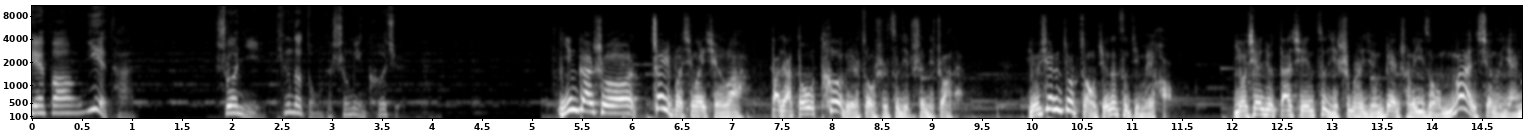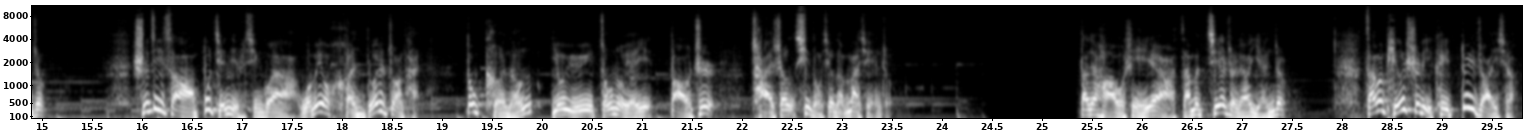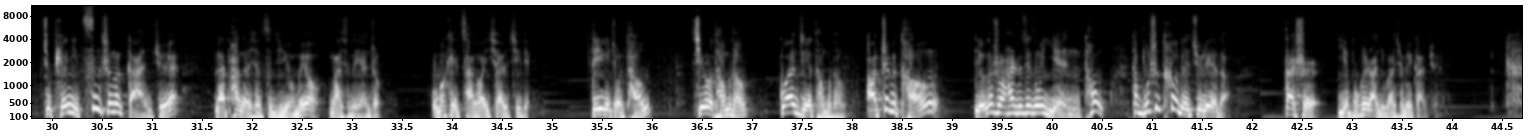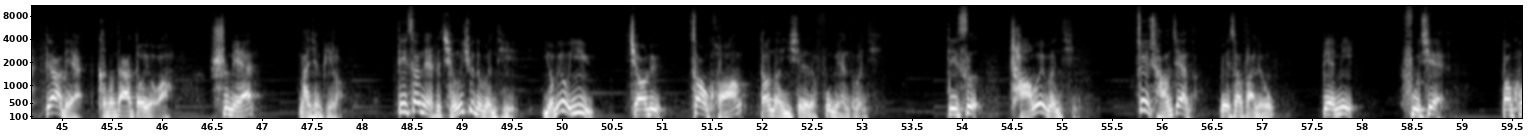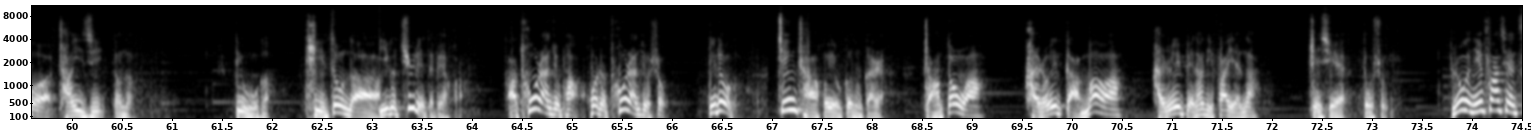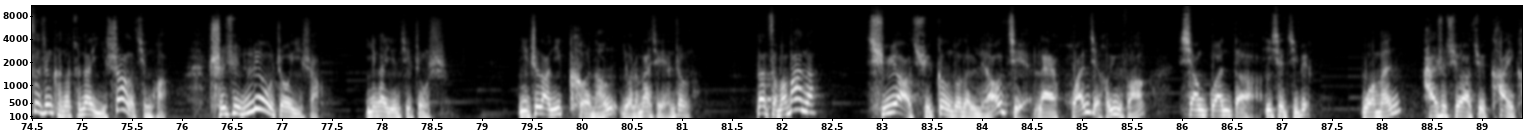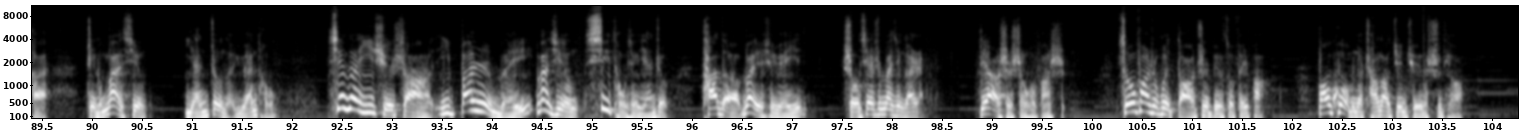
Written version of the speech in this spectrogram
天方夜谭，说你听得懂的生命科学。应该说这波新冠疫情啊，大家都特别的重视自己的身体状态。有些人就总觉得自己没好，有些人就担心自己是不是已经变成了一种慢性的炎症。实际上不仅仅是新冠啊，我们有很多的状态都可能由于种种原因导致产生系统性的慢性炎症。大家好，我是爷爷啊，咱们接着聊炎症。咱们平时里可以对照一下，就凭你自身的感觉来判断一下自己有没有慢性的炎症。我们可以参考以下的几点：第一个就是疼，肌肉疼不疼，关节疼不疼啊？这个疼有的时候还是这种隐痛，它不是特别剧烈的，但是也不会让你完全没感觉。第二点，可能大家都有啊，失眠、慢性疲劳。第三点是情绪的问题，有没有抑郁、焦虑、躁狂等等一系列的负面的问题。第四，肠胃问题，最常见的胃酸反流。便秘、腹泻，包括肠易激等等。第五个，体重的一个剧烈的变化啊，突然就胖或者突然就瘦。第六个，经常会有各种感染，长痘啊，很容易感冒啊，很容易扁桃体发炎呐，这些都属于。如果您发现自身可能存在以上的情况，持续六周以上，应该引起重视。你知道你可能有了慢性炎症了，那怎么办呢？需要去更多的了解来缓解和预防相关的一些疾病。我们还是需要去看一看这个慢性炎症的源头。现在医学上一般认为，慢性系统性炎症它的外源性原因，首先是慢性感染，第二是生活方式。生活方式会导致，比如说肥胖，包括我们的肠道菌群的失调，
